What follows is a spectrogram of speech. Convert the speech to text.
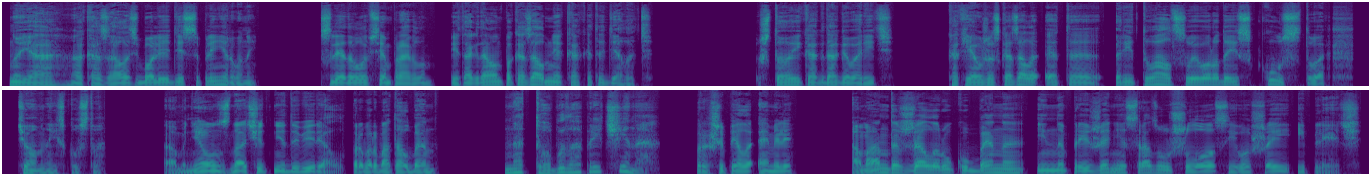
Но я оказалась более дисциплинированной. Следовала всем правилам, и тогда он показал мне, как это делать. Что и когда говорить, как я уже сказала, это ритуал своего рода искусства, темное искусство. — А мне он, значит, не доверял, — пробормотал Бен. — На то была причина, — прошипела Эмили. Аманда сжала руку Бена, и напряжение сразу ушло с его шеи и плеч.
